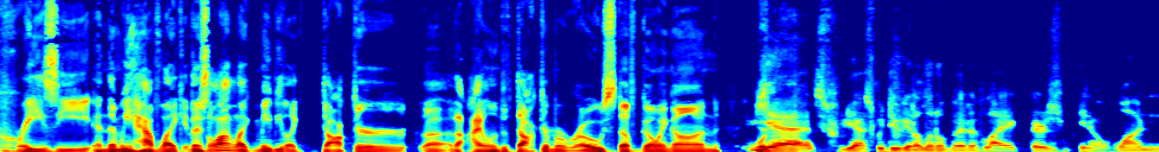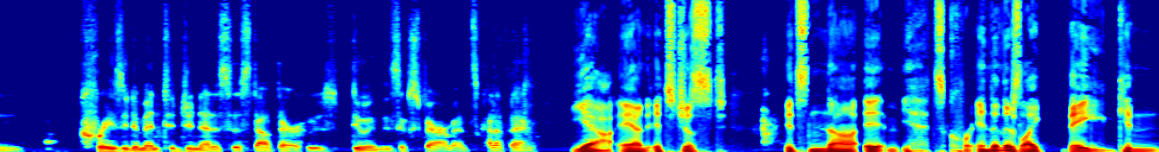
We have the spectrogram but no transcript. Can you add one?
crazy. And then we have like there's a lot of like maybe like doctor uh the island of dr moreau stuff going on. Yes yes we do get a little bit of like there's you know one crazy demented geneticist out there who's doing these experiments kind of thing. Yeah and it's just it's not it it's cra- and then there's like they can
